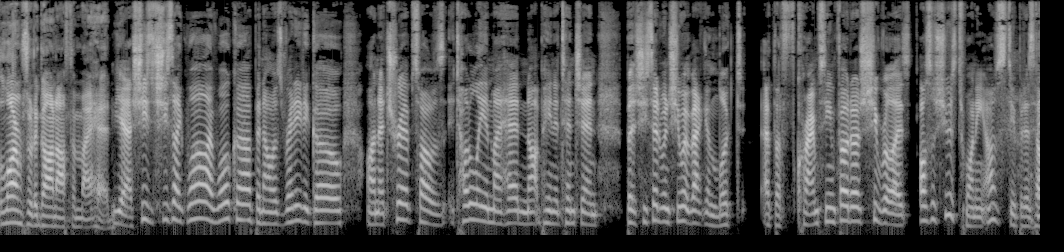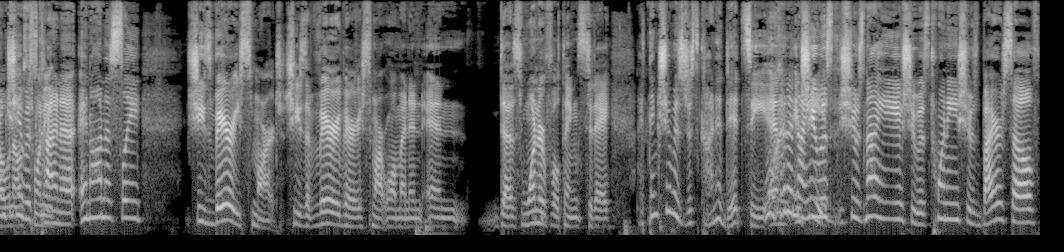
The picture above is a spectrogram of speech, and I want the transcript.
alarms would have gone off in my head. Yeah, she's she's like, well, I woke up and I was ready to go on a trip, so I was totally in my head, and not paying attention. But she said when she went back and looked at the crime scene photos, she realized also she was twenty. I was stupid as I hell think when she I was, was twenty. kind of, and honestly, she's very smart. She's a very very smart woman, and and does wonderful things today. I think she was just kind of ditzy, Well, and, and she was naive. she was naive. She was twenty. She was by herself.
